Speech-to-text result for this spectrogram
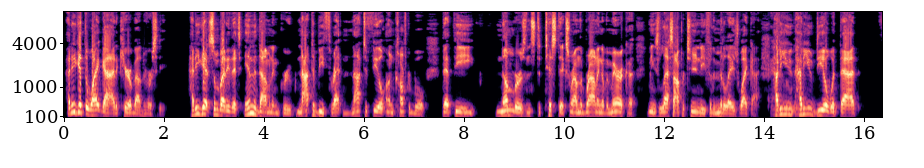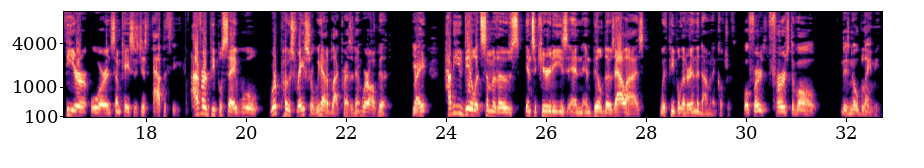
How do you get the white guy to care about diversity? How do you get somebody that's in the dominant group not to be threatened, not to feel uncomfortable that the numbers and statistics around the browning of America means less opportunity for the middle-aged white guy? Absolutely. How do you how do you deal with that fear or in some cases just apathy? I've heard people say, "Well, we're post racial. We had a black president. We're all good, yeah. right? How do you deal with some of those insecurities and and build those allies with people that are in the dominant culture? Well, first first of all, there's no blaming.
